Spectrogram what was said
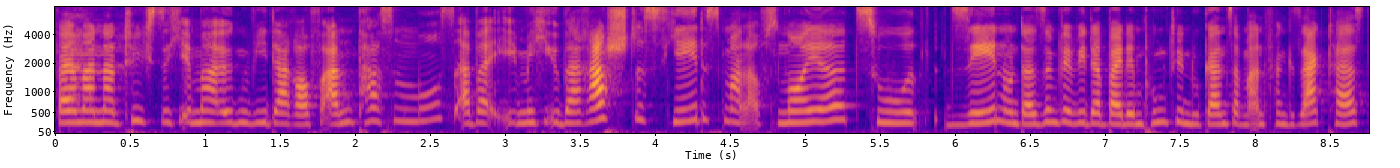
weil man natürlich sich immer irgendwie darauf anpassen muss, aber mich überrascht es jedes Mal aufs Neue zu sehen und da sind wir wieder bei dem Punkt, den du ganz am Anfang gesagt hast,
